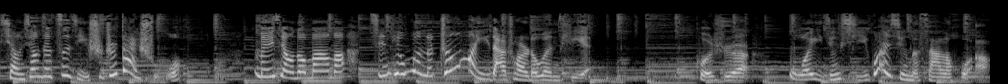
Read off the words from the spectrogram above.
想象着自己是只袋鼠，没想到妈妈今天问了这么一大串的问题。可是我已经习惯性的撒了谎，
